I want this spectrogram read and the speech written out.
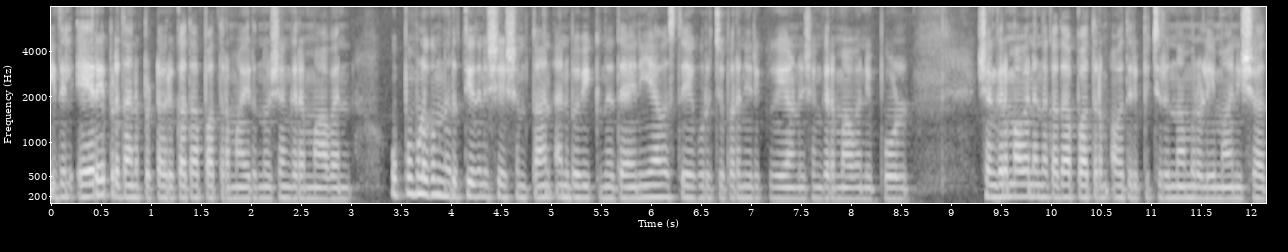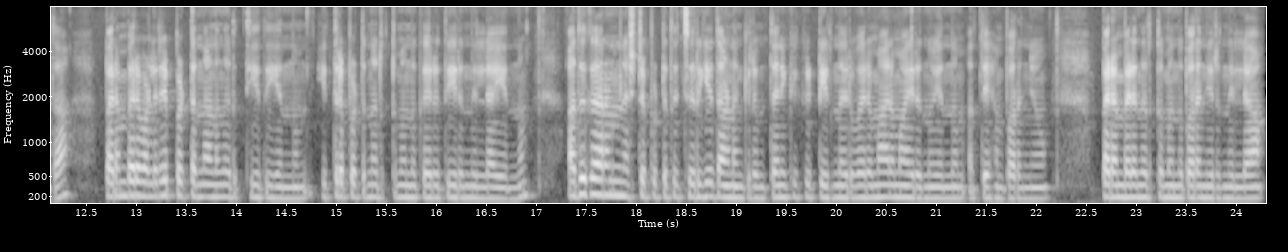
ഇതിൽ ഏറെ പ്രധാനപ്പെട്ട ഒരു കഥാപാത്രമായിരുന്നു ശങ്കരമ്മാവൻ. ഉപ്പുമുളകും നിർത്തിയതിനു ശേഷം താൻ അനുഭവിക്കുന്ന ദയനീയാവസ്ഥയെക്കുറിച്ച് പറഞ്ഞിരിക്കുകയാണ് ശങ്കരമാവൻ ഇപ്പോൾ. ശങ്കരമാവൻ എന്ന കഥാപാത്രം അവതരിപ്പിച്ചിരുന്ന മുരളി മാനിഷാദ പരമ്പര വളരെ പെട്ടെന്നാണ് നിർത്തിയത് എന്നും ഇത്ര പെട്ടെന്ന് നിർത്തുമെന്ന് കരുതിയിരുന്നില്ല എന്നും അത് കാരണം നഷ്ടപ്പെട്ടത് ചെറിയതാണെങ്കിലും തനിക്ക് കിട്ടിയിരുന്ന ഒരു വരുമാനമായിരുന്നു എന്നും അദ്ദേഹം പറഞ്ഞു. പരമ്പര നിർത്തുമെന്ന് പറഞ്ഞിരുന്നില്ല.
